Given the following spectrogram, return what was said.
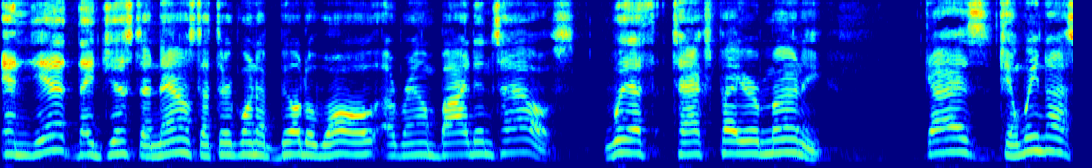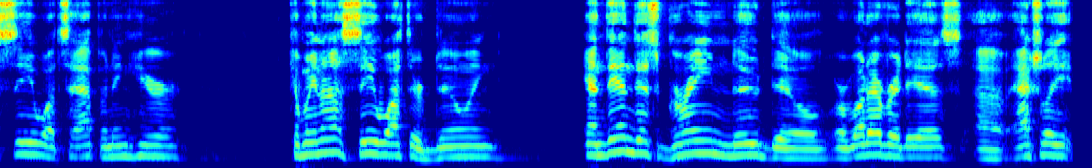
And yet they just announced that they're going to build a wall around Biden's house with taxpayer money. Guys, can we not see what's happening here? Can we not see what they're doing? And then this Green New Deal, or whatever it is, uh, actually,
